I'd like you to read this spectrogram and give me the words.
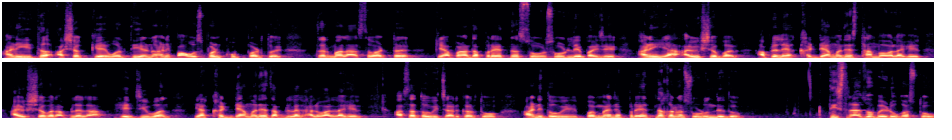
आणि इथं अशक्य आहे वरती येणं आणि पाऊस पण खूप पडतोय. तर मला असं वाटतं की आपण आता प्रयत्न सो सोडले पाहिजे आणि या आयुष्यभर आपल्याला या खड्ड्यामध्येच थांबावं लागेल. आयुष्यभर आपल्याला हे जीवन या खड्ड्यामध्येच आपल्याला घालवायला लागेल असा तो विचार करतो आणि तो वि- प- म्हणजे प्रयत्न करणं सोडून देतो. तिसरा जो बेडूक असतो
